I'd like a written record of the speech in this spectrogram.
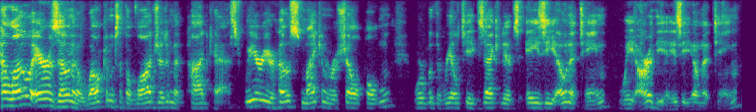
Hello, Arizona. Welcome to the Legitimate Podcast. We are your hosts, Mike and Rochelle Polton. We're with the Realty Executives AZ Own It team. We are the AZ Own It team.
